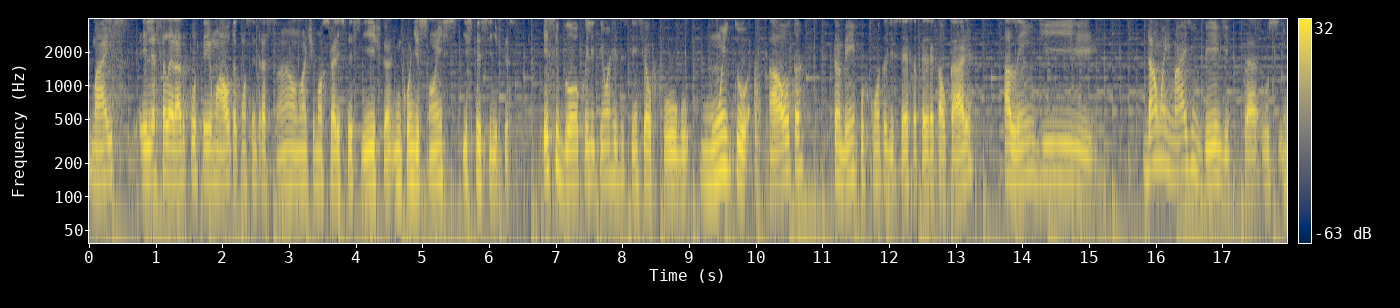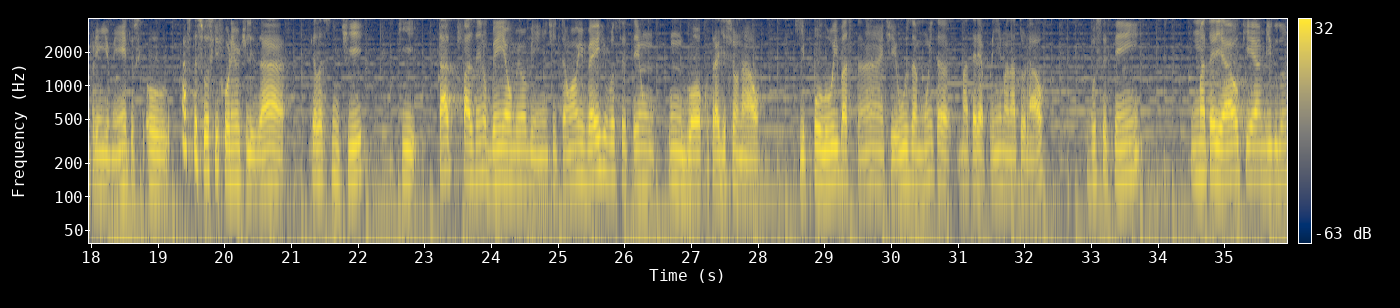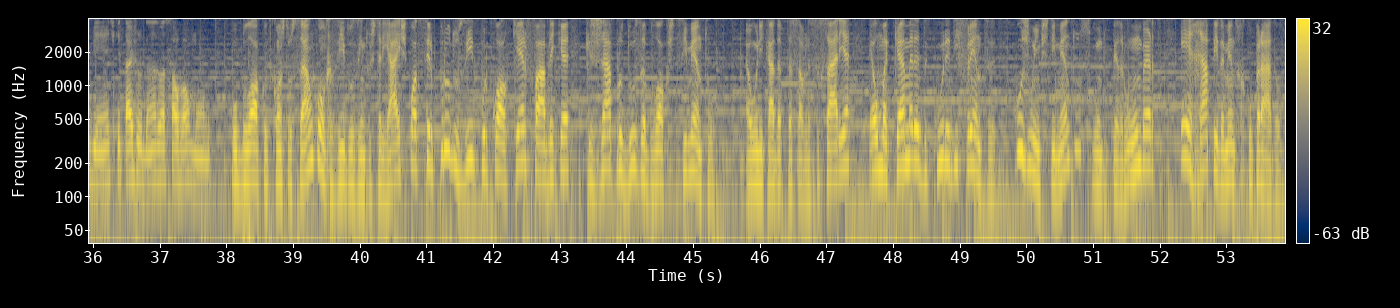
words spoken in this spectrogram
mas ele é acelerado por ter uma alta concentração, numa atmosfera específica, em condições específicas. Esse bloco ele tem uma resistência ao fogo muito alta, também por conta de ser essa pedra calcária, além de dar uma imagem verde para os empreendimentos ou as pessoas que forem utilizar, para ela sentir que está fazendo bem ao meio ambiente. Então, ao invés de você ter um, um bloco tradicional que polui bastante, usa muita matéria-prima natural, você tem um material que é amigo do ambiente que está ajudando a salvar o mundo. O bloco de construção com resíduos industriais pode ser produzido por qualquer fábrica que já produza blocos de cimento. A única adaptação necessária é uma câmara de cura diferente, cujo investimento, segundo Pedro Humbert, é rapidamente recuperado.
